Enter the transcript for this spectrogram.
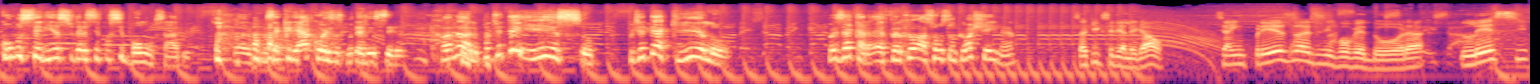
como seria se o DLC fosse bom, sabe? Eu comecei a criar coisas pro DLC. Falei, não, ele podia ter isso, podia ter aquilo. Pois é, cara, é, foi a solução que eu achei, né? Sabe o que que seria legal? Se a empresa desenvolvedora lesse,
